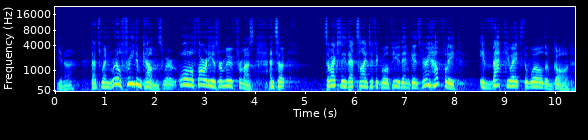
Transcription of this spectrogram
You know, that's when real freedom comes, where all authority is removed from us. And so, so actually, that scientific worldview then gets very helpfully evacuates the world of God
